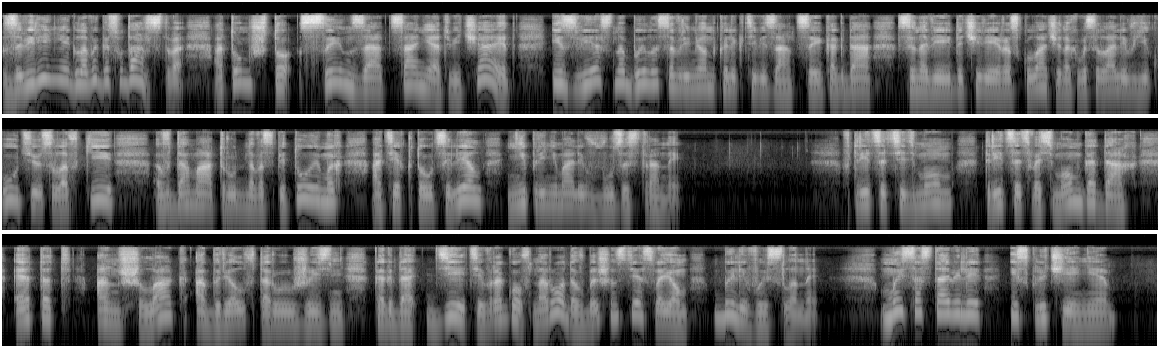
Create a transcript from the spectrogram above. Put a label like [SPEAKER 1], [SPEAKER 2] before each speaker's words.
[SPEAKER 1] Заверение главы государства о том, что сын за отца не отвечает, известно было со времен коллективизации, когда сыновей и дочерей раскулаченных высылали в Якутию, Соловки, в дома трудновоспитуемых, а тех, кто уцелел, не принимали в вузы страны. В 37-38 годах этот аншлаг обрел вторую жизнь, когда дети врагов народа в большинстве своем были высланы. Мы составили исключение.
